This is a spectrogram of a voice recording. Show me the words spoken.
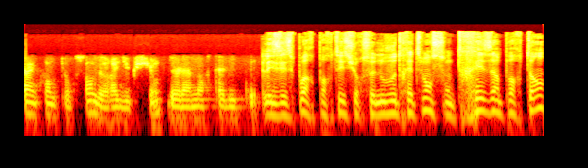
50% de réduction de la mortalité. Les espoirs portés sur ce nouveau traitement sont très importants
